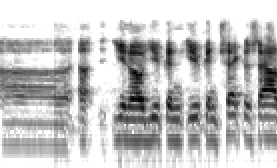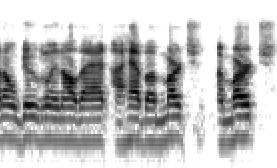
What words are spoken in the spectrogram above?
Uh, uh, you know, you can you can check us out on Google and all that. I have a merch a merch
